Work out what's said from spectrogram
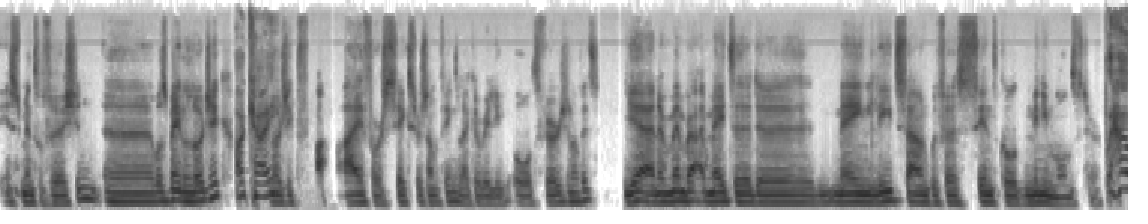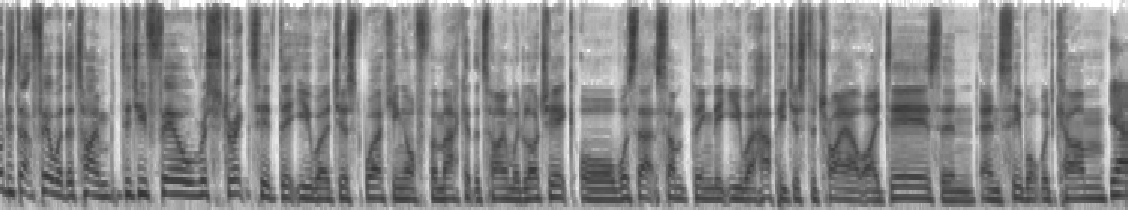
instrumental version. Uh, it was made in Logic. Okay. Logic 5 or 6 or something, like a really old version of it. Yeah, and I remember I made the, the main lead sound with a synth called Minimonsta. How did that feel at the time? Did you feel restricted that you were just working off the Mac at the time with Logic, or was that something that you were happy just to try out ideas and, and see what would come? Yeah,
